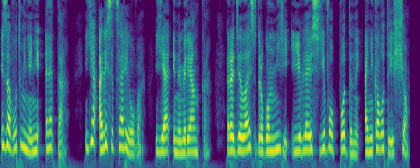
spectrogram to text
и зовут меня не это. Я Алиса Царева, я иномерянка. Родилась в другом мире и являюсь его подданной, а не кого-то еще».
